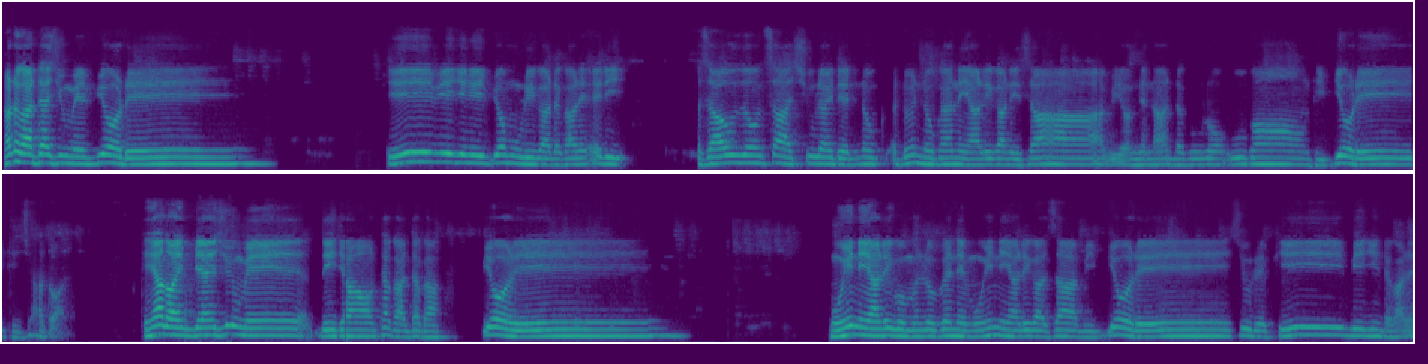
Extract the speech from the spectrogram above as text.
နောက်တစ်ခါထပ်ရှုမယ်ပြော့တယ်ရေးပြေးချင်းပြောမှုလေးကတခါလေအဲ့ဒီအစာအုပ်ဆုံးစရှုလိုက်တဲ့နှုတ်အတွင်းနှုတ်ခမ်းနေရာလေးကနေစပြီးတော့မျက်နှာတကူလုံးဥကောင်းဒီပြော့တယ်ထင်ရှားသွားတယ် ထင်ရှားသွားရင်ပြန်ရှုမယ်သေချာအောင်ထက်ကတက်ကပြော့တယ်မွေးနေရာလေးကိုမလွတ်ဘဲနဲ့မွေးနေရာလေးကစပြီးပြော့တယ်ရှုတယ်ဖြည်းဖြည်းချင်းတခါလေ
